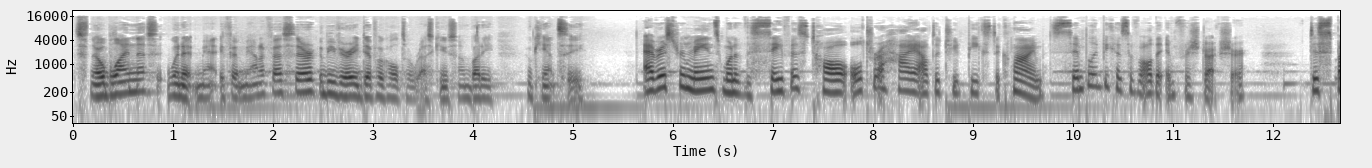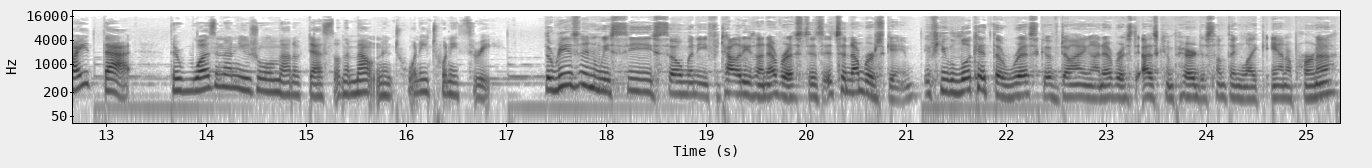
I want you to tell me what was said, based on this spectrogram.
snow blindness when it ma- if it manifests there, it'd be very difficult to rescue somebody who can't see. Everest remains one of the safest tall, ultra high altitude peaks to climb simply because of all the infrastructure. Despite that, there was an unusual amount of deaths on the mountain in 2023. The reason we see so many fatalities on Everest is it's a numbers game. If you look at the risk of dying on Everest as compared to something like Annapurna,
